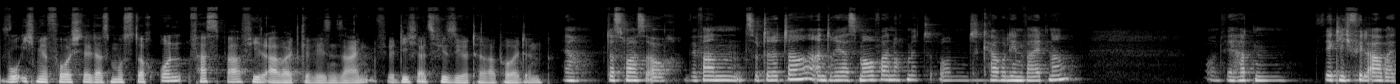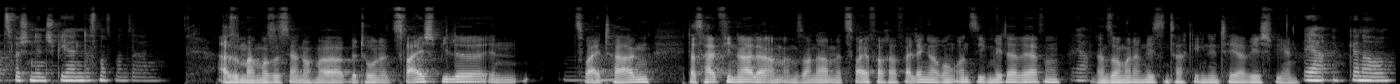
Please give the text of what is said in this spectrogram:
wo ich mir vorstelle, das muss doch unfassbar viel Arbeit gewesen sein für dich als Physiotherapeutin. Ja, das war's auch. Wir waren zu dritter. Andreas Mau war noch mit und Caroline Weidner. Und wir hatten wirklich viel Arbeit zwischen den Spielen, das muss man sagen. Also man muss es ja nochmal betonen, zwei Spiele in zwei Mhm. Tagen. Das Halbfinale am, am Sonntag mit zweifacher Verlängerung und sieben Meter werfen. Ja. Und dann soll man am nächsten Tag gegen den THW spielen. Ja, genau.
